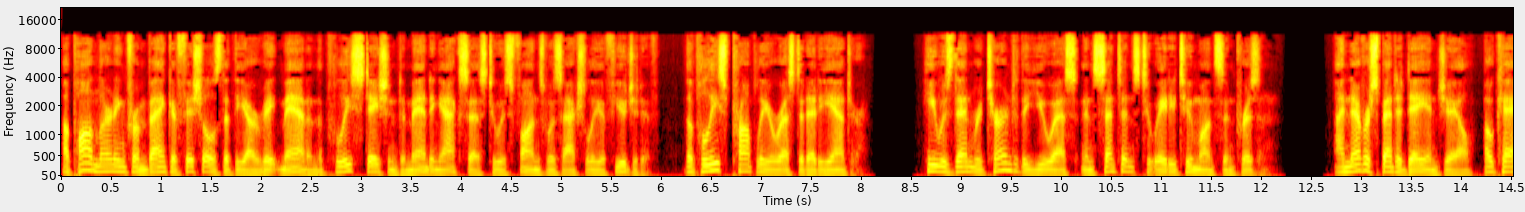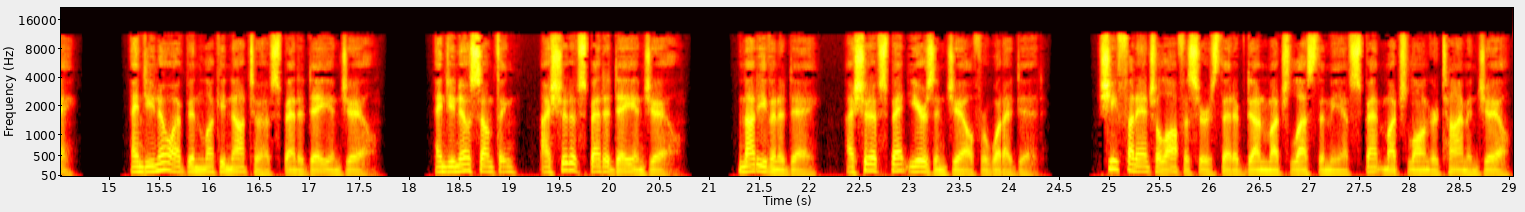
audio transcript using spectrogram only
Upon learning from bank officials that the irate man in the police station demanding access to his funds was actually a fugitive, the police promptly arrested Eddie Antar. He was then returned to the US and sentenced to 82 months in prison. I never spent a day in jail, okay? And you know I've been lucky not to have spent a day in jail. And you know something, I should have spent a day in jail. Not even a day, I should have spent years in jail for what I did. Chief financial officers that have done much less than me have spent much longer time in jail,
